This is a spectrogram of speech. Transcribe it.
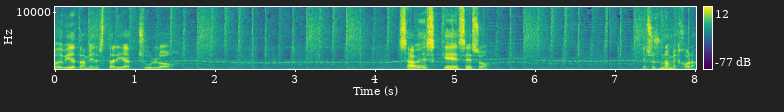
De vida también estaría chulo. ¿Sabes qué es eso? Eso es una mejora.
